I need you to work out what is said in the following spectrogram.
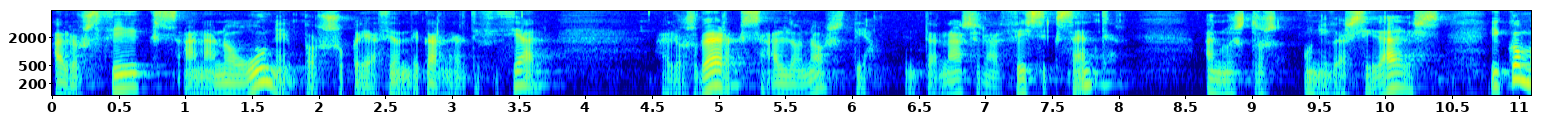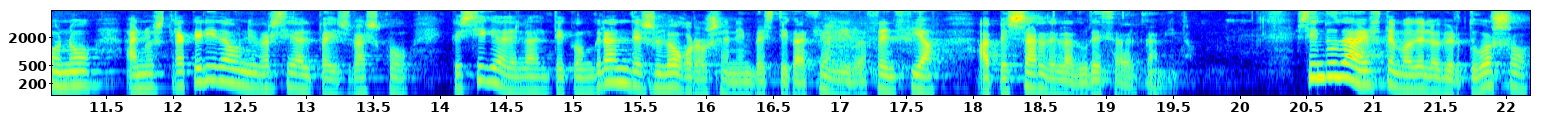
a los CICS, a Nanogune por su creación de carne artificial, a los BERGS, al Donostia International Physics Center, a nuestras universidades y, cómo no, a nuestra querida Universidad del País Vasco, que sigue adelante con grandes logros en investigación y docencia a pesar de la dureza del camino. Sin duda, este modelo virtuoso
